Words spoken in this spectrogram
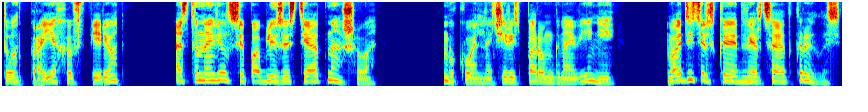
Тот, проехав вперед, остановился поблизости от нашего. Буквально через пару мгновений водительская дверца открылась.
